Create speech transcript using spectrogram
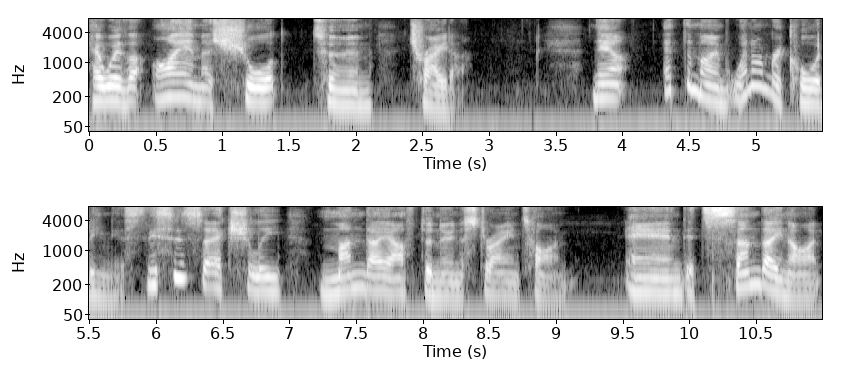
However I am a short-term trader. Now at the moment when I'm recording this this is actually Monday afternoon Australian time and it's Sunday night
